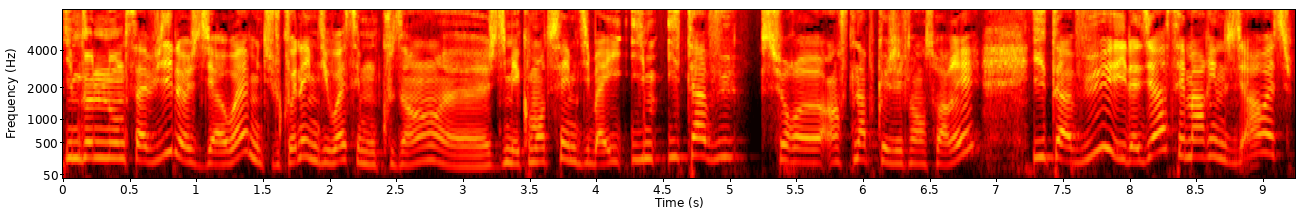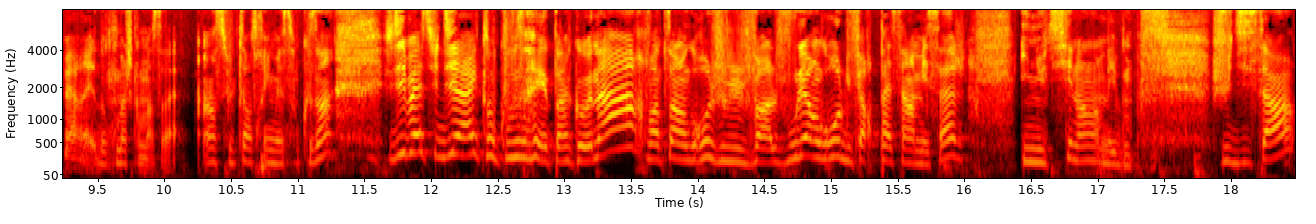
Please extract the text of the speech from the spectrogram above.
Il me donne le nom de sa ville. Je dis ah ouais, mais tu le connais? Il me dit ouais, c'est mon cousin. Euh, je dis mais comment tu sais? Il me dit bah il, t'a vu sur euh, un snap que j'ai fait en soirée. Il t'a vu et il a dit ah c'est Marine. Je dis ah ouais super. Et donc moi je commence à insulter entre guillemets son cousin. Je dis bah tu dirais que ton cousin est un connard. Enfin en gros je, voulais en gros lui faire passer un message inutile hein, mais bon. Je lui dis ça.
